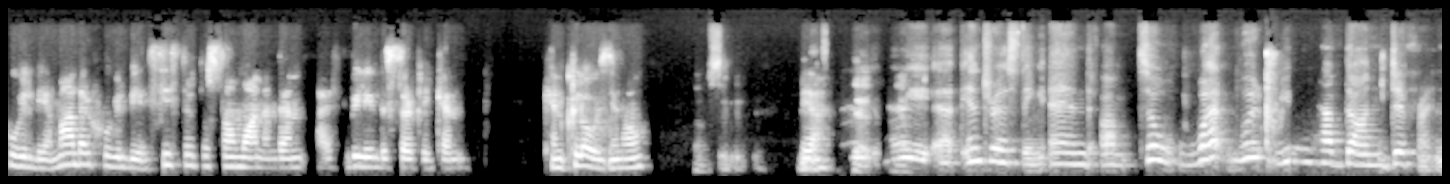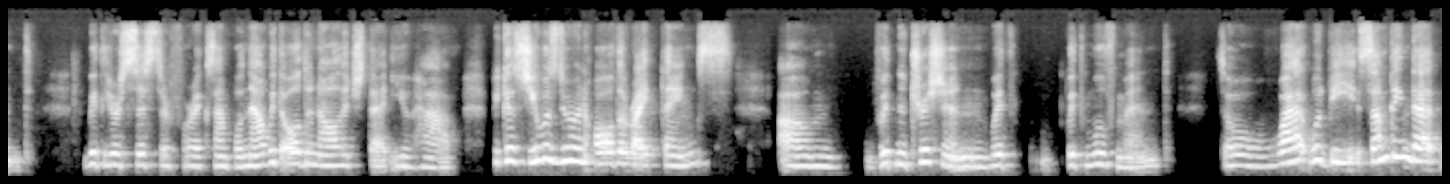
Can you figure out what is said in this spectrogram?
who will be a mother, who will be a sister to someone, and then I believe the circle can can close you know? Absolutely. Yeah, yeah. very uh, interesting. And um, so what would you have done different with your sister for example now with all the knowledge that you have? Because she was doing all the right things um, with nutrition with with movement. So what would be something that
